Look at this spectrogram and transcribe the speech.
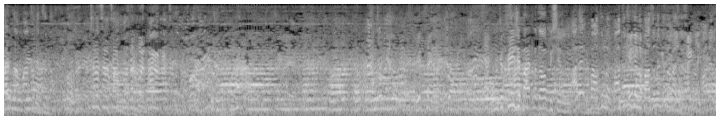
तरी चालेल म्हणजे पेज आहे पाटला जाऊ ऑफिशियल अरे बाजूला बाजूला गेलं बाजूला गेलं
